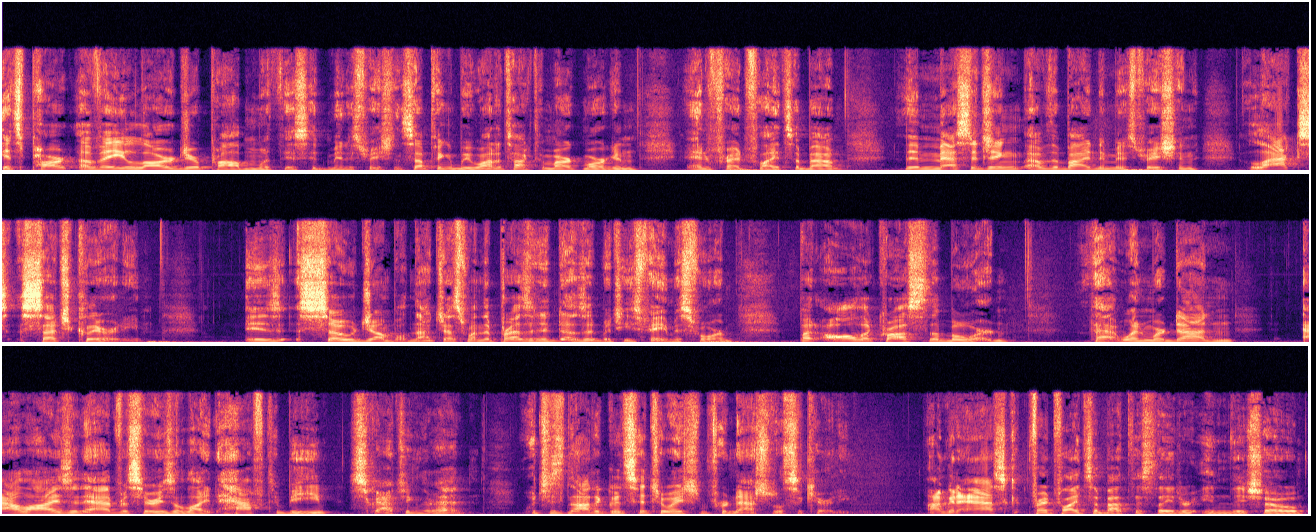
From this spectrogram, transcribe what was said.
it's part of a larger problem with this administration. Something we want to talk to Mark Morgan and Fred Fleitz about. The messaging of the Biden administration lacks such clarity, is so jumbled, not just when the president does it, which he's famous for, but all across the board, that when we're done, allies and adversaries alike have to be scratching their head, which is not a good situation for national security. I'm going to ask Fred Fleitz about this later in the show.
